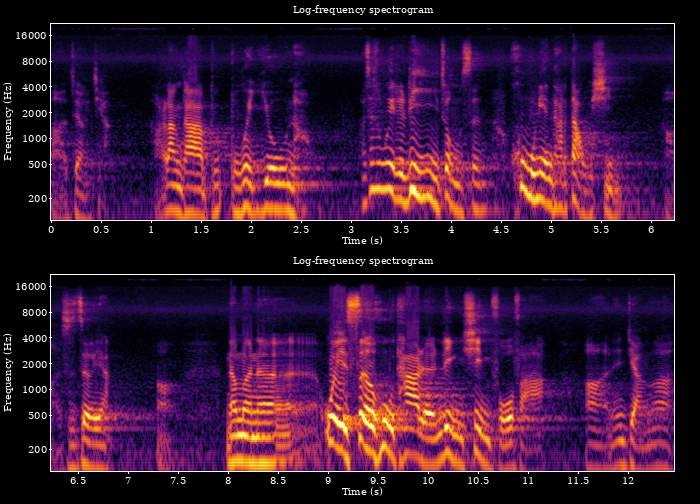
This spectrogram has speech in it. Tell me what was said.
啊，这样讲啊，让他不不会忧恼啊，这是为了利益众生，护念他的道心啊，是这样啊。那么呢，为摄护他人，令信佛法。啊，你讲啊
